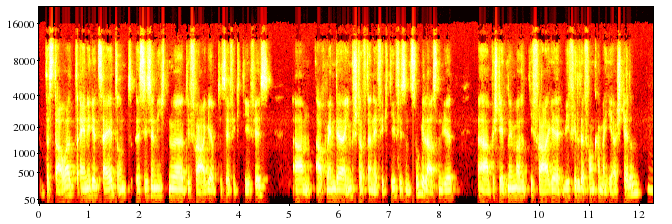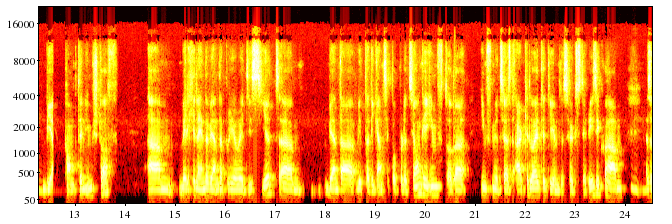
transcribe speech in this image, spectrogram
das dauert einige Zeit und es ist ja nicht nur die Frage, ob das effektiv ist, ähm, auch wenn der Impfstoff dann effektiv ist und zugelassen wird, äh, besteht nur immer die Frage, wie viel davon kann man herstellen, mhm. wer bekommt den Impfstoff, ähm, welche Länder werden da priorisiert, ähm, werden da, wird da die ganze Population geimpft oder impfen wir zuerst alte Leute, die eben das höchste Risiko haben. Mhm. Also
